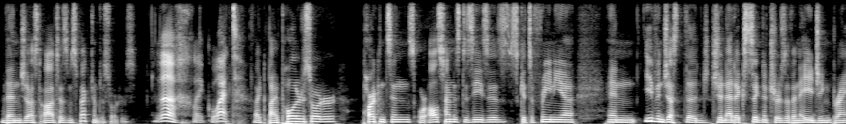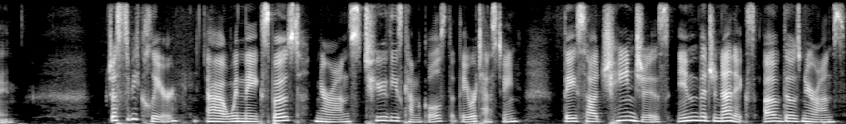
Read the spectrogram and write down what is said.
than just autism spectrum disorders, Ugh, like what? like bipolar disorder, Parkinson's or Alzheimer's diseases, schizophrenia, and even just the genetic signatures of an aging brain. Just to be clear, uh, when they exposed neurons to these chemicals that they were testing, they saw changes in the genetics of those neurons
